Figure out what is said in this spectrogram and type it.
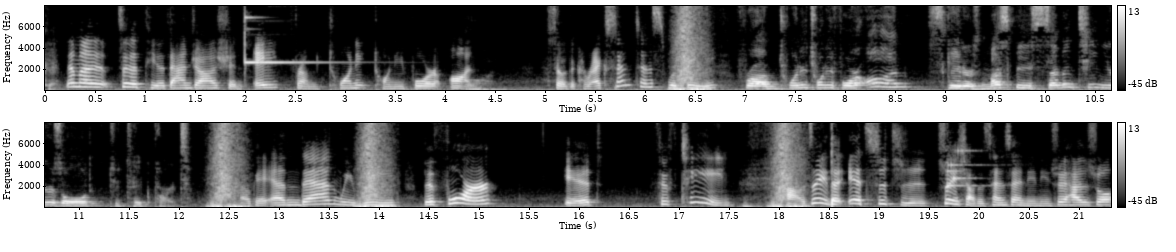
Okay 那么这个题的答案就要选 A from 2024 on。So the correct sentence would be From 2024 on, skaters must be 17 years old to take part. okay, and then we read before it 15. 好，这里的 it 是指最小的参赛年龄，所以他是说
